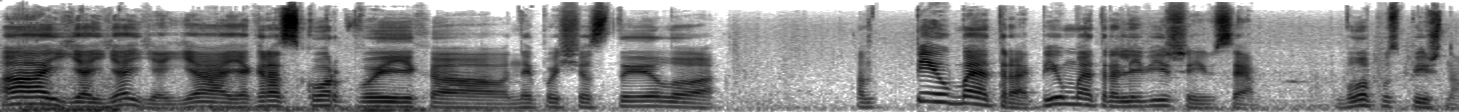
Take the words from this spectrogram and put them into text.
Ай-яй-яй-яй-яй, якраз скорб виїхав, не пощастило. Пів метра, пів метра лівіше і все. Було б успішно.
